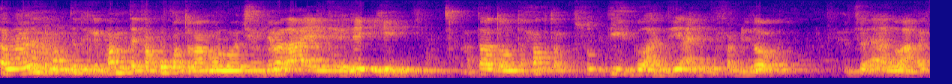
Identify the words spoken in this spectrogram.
mantiqiga mantiqa ku loojiknimada ah ay kala leeyihiin haddaad doonto xogta cusub diidbo haddii ay ku fadhido xujo aada u adag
